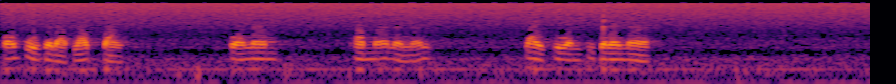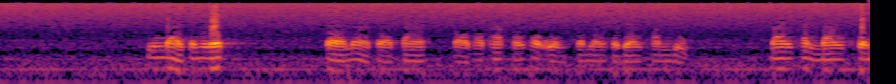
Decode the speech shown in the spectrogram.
ของผู้สดับรับฟัง ก็นำธรรมะนั้นนั้นใส่ส่วนที่จะนาจึงได้สำเร็จต่อหน้าต่อตาต่อพระพักของพระองค์กำลังแสดงธรรมอยู่ บางท่านบางคน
